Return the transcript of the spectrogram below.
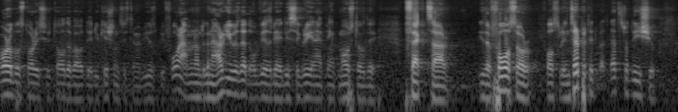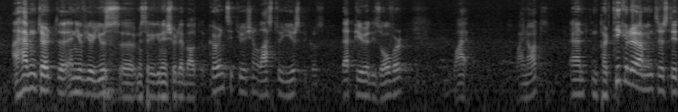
horrible stories you told about the education system abuse before. I'm not going to argue with that. Obviously, I disagree, and I think most of the facts are either false or falsely interpreted, but that's not the issue. I haven't heard uh, any of your use, uh, Mr. Gigineishvili, about the current situation, last two years, because that period is over. Why, why not? And in particular, I'm interested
